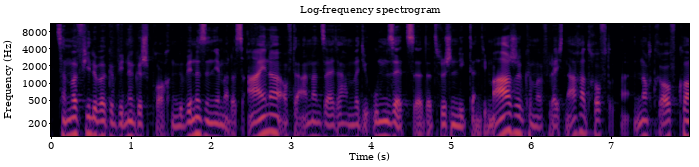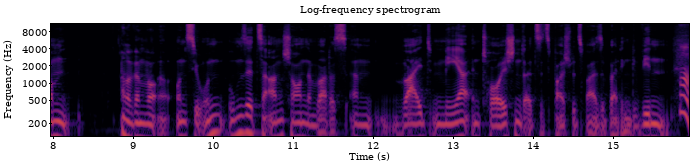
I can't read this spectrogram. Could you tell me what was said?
Jetzt haben wir viel über Gewinne gesprochen. Gewinne sind immer das eine. Auf der anderen Seite haben wir die Umsätze. Dazwischen liegt dann die Marge. Können wir vielleicht nachher drauf, noch drauf kommen. Aber wenn wir uns die Umsätze anschauen, dann war das ähm, weit mehr enttäuschend als jetzt beispielsweise bei den Gewinnen. Huh.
